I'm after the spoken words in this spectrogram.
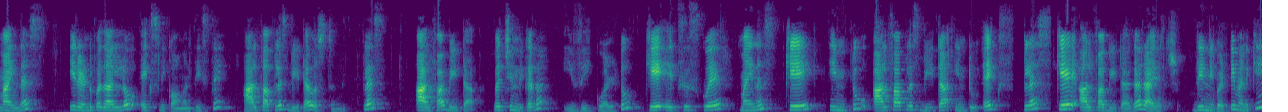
minus ఈ రెండు పదాల్లో ఎక్స్ని కామన్ తీస్తే ఆల్ఫా ప్లస్ బీటా వస్తుంది. ప్లస్ ఆల్ఫా బీటా వచ్చింది కదా? Is equal to K X square minus K into alpha plus beta into X plus K alpha బీటాగా రాయొచ్చు. దీన్ని బట్టి మనకి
